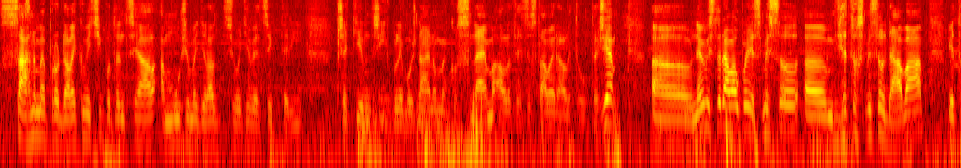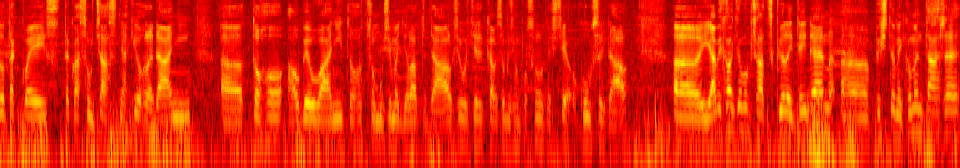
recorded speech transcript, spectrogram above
sáhneme pro daleko větší potenciál a můžeme dělat v životě věci, které předtím dřív byly možná jenom jako snem, ale teď se stávají realitou. Takže uh, nevím, jestli to dává úplně smysl, uh, mně to smysl dává, je to takový, taková součást nějakého hledání toho a objevování toho, co můžeme dělat dál v životě, kam se můžeme posunout ještě o kousek dál. Uh, já bych vám chtěl popřát skvělý týden, uh, pište mi komentáře,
